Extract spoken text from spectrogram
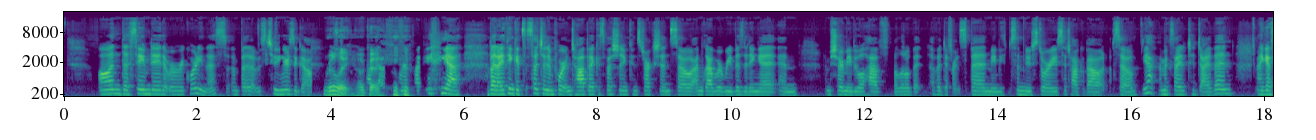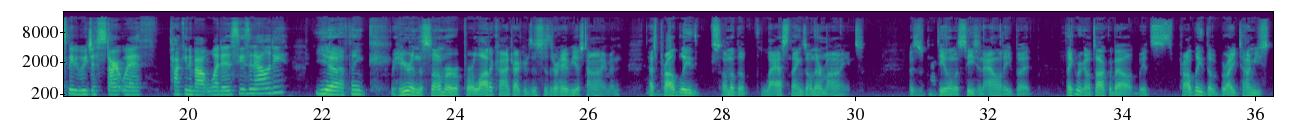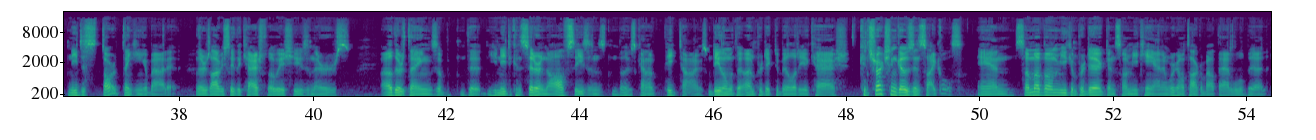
on the same day that we're recording this, um, but it was two years ago. Really? Okay. yeah. But I think it's such an important topic, especially in construction. So I'm glad we're revisiting it. And I'm sure maybe we'll have a little bit of a different spin, maybe some new stories to talk about. So, yeah, I'm excited to dive in. I guess maybe we just start with talking about what is seasonality. Yeah, I think here in the summer, for a lot of contractors, this is their heaviest time. And that's mm-hmm. probably some of the last things on their minds is dealing with seasonality. But I think we're going to talk about it's probably the right time you need to start thinking about it. There's obviously the cash flow issues, and there's other things that you need to consider in the off seasons, those kind of peak times, dealing with the unpredictability of cash. Construction goes in cycles, and some of them you can predict and some you can't. And we're going to talk about that a little bit.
